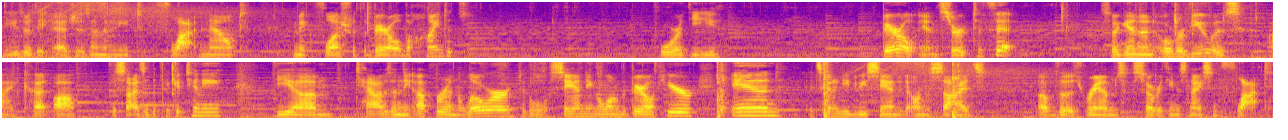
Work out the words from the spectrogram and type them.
These are the edges I'm going to need to flatten out make flush with the barrel behind it for the barrel insert to fit. So again, an overview is I cut off the size of the Picatinny, the um, tabs on the upper and the lower, did a little sanding along the barrel here, and it's going to need to be sanded on the sides of those rims so everything's nice and flat.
